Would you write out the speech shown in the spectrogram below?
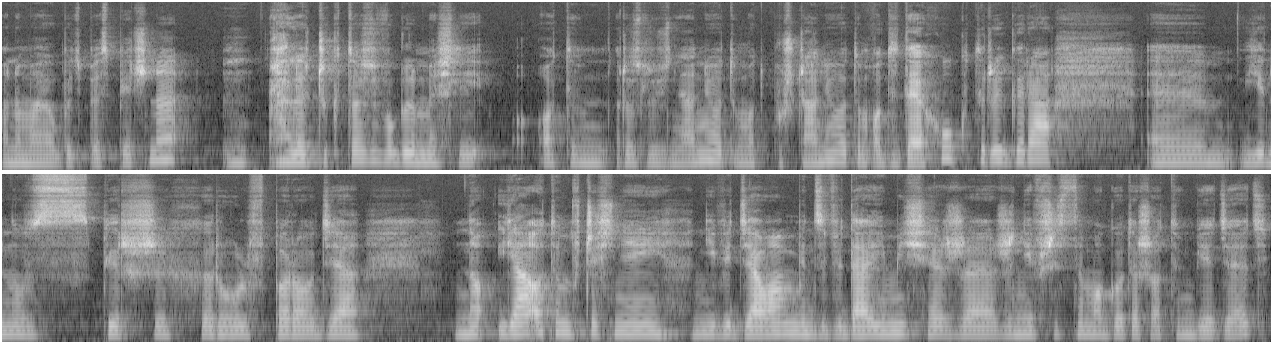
one mają być bezpieczne. Ale czy ktoś w ogóle myśli o tym rozluźnianiu, o tym odpuszczaniu, o tym oddechu, który gra y, jedną z pierwszych ról w porodzie? No, ja o tym wcześniej nie wiedziałam, więc wydaje mi się, że, że nie wszyscy mogą też o tym wiedzieć.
